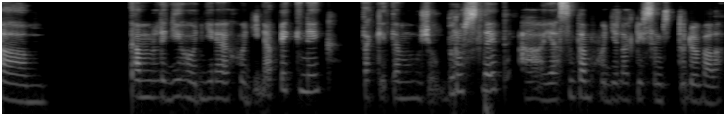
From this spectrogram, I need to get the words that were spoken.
Um, tam lidi hodně chodí na piknik, taky tam můžou bruslit a já jsem tam chodila, když jsem studovala,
